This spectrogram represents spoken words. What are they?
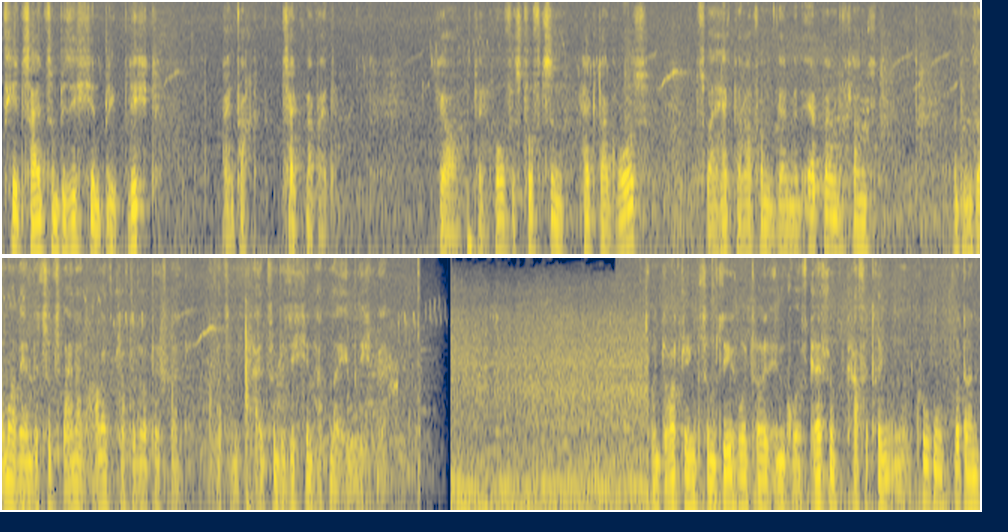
Viel Zeit zum Besichtigen blieb nicht. Einfach Zeitknappheit. Ja, der Hof ist 15 Hektar groß. Zwei Hektar davon werden mit Erdbeeren bepflanzt. Und im Sommer werden bis zu 200 Arbeitskräfte dort bespannt. Aber zum Teil zum Besichtigen hatten wir eben nicht mehr. Von dort ging es zum Seehotel in Großgreschen, Kaffee trinken und Kuchen futtern.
